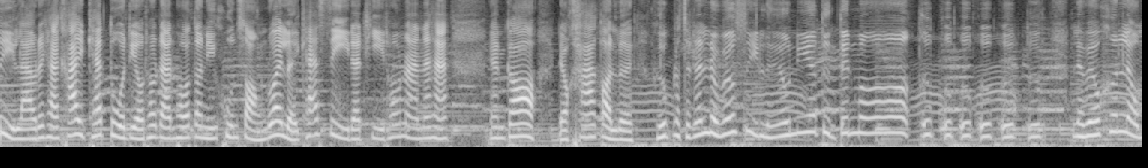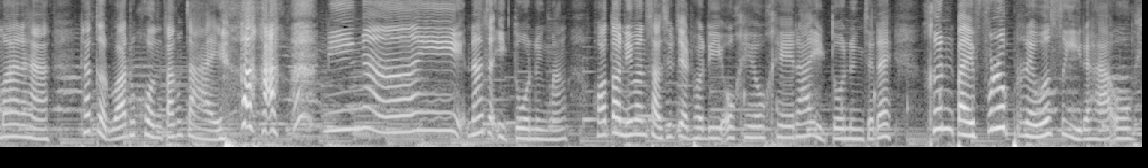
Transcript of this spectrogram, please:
4แล้วนะคะค่าอีกแค่ตัวเดียวเท่านั้นเพราะว่าตอนนี้คูณ 2 ด้วยเหลือแค่ 4 นาทีเท่านั้นนะคะงั้นก็เดี๋ยวค่าก่อนเลยฮึบเราจะได้เลเวล4แล้วเนี่ยตื่นเต้นมากอึบอึบอึบอึบอึบอึบเลเวลขึ้นเร็วมากนะคะถ้าเกิดว่าทุกคนตั้งใจ นี่ไง น่าจะอีกตัวหนึ่งมั้ง เพราะตอนนี้มัน 37 พอดีโอเคโอเค ได้อีกตัวหนึ่งจะได้ขึ้นไปฟรุบเลเวล4นะคะโอเค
